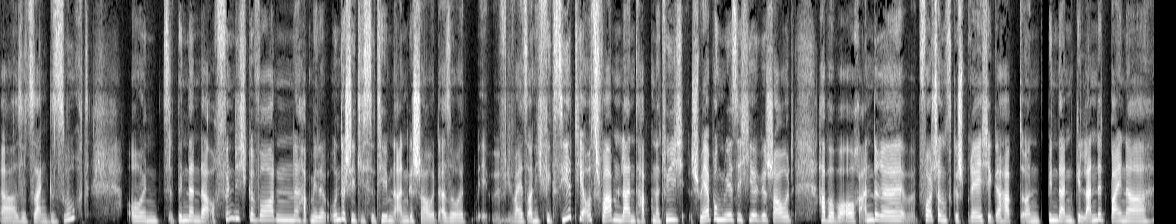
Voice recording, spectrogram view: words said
äh, sozusagen gesucht und bin dann da auch fündig geworden, habe mir unterschiedlichste Themen angeschaut. Also ich war jetzt auch nicht fixiert hier aus Schwabenland, habe natürlich schwerpunktmäßig hier geschaut, habe aber auch andere Forschungsgespräche gehabt und bin dann gelandet bei einer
